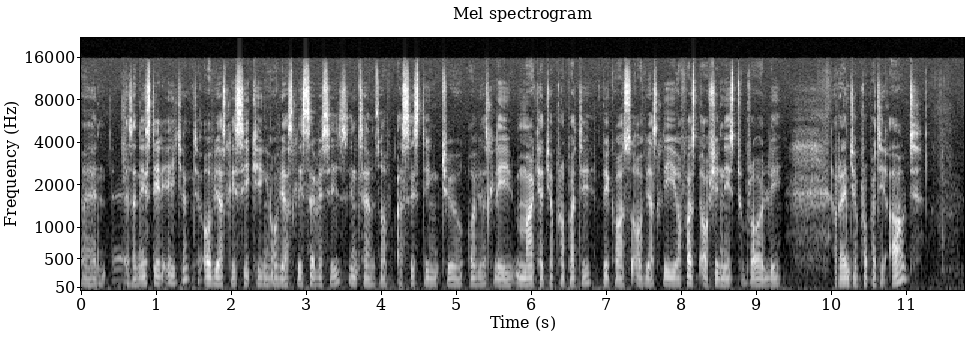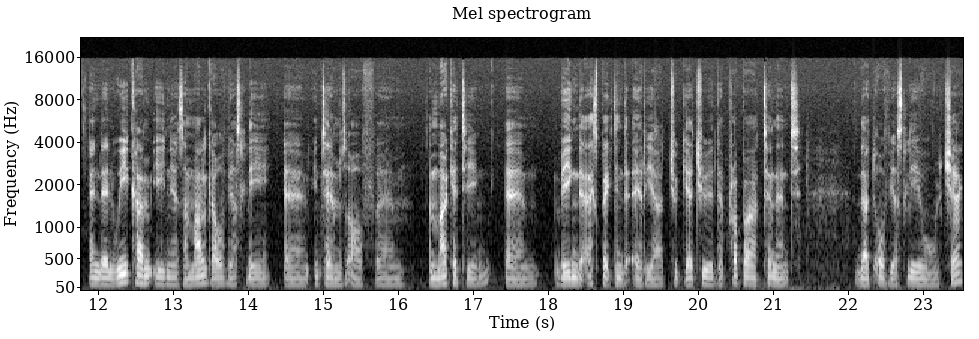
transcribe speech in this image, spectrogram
uh, as an estate agent obviously seeking obviously services in terms of assisting to obviously market your property because obviously your first option is to probably rent your property out. And then we come in as Amalga obviously um, in terms of um, marketing um, being the expert in the area to get you the proper tenant that obviously we will check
